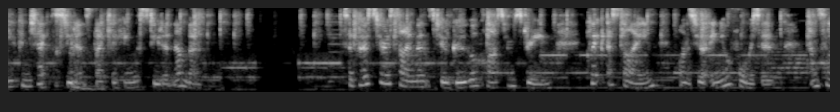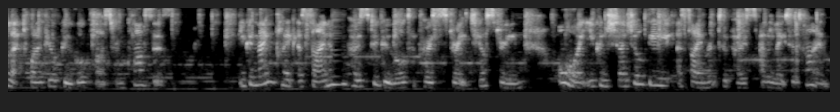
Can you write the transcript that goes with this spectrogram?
you can check the students by clicking the student number. To post your assignments to your Google Classroom stream, click Assign once you're in your formative and select one of your Google Classroom classes. You can then click Assign and Post to Google to post straight to your stream, or you can schedule the assignment to post at a later time.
